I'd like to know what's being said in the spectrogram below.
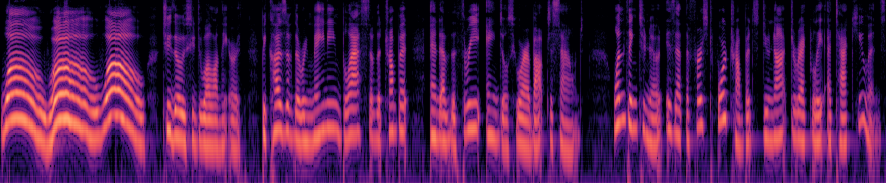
Woe, woe, woe to those who dwell on the earth because of the remaining blast of the trumpet and of the three angels who are about to sound. One thing to note is that the first four trumpets do not directly attack humans.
